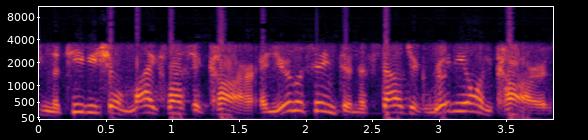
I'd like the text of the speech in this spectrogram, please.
From the TV show My Classic Car, and you're listening to Nostalgic Radio and Cars.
